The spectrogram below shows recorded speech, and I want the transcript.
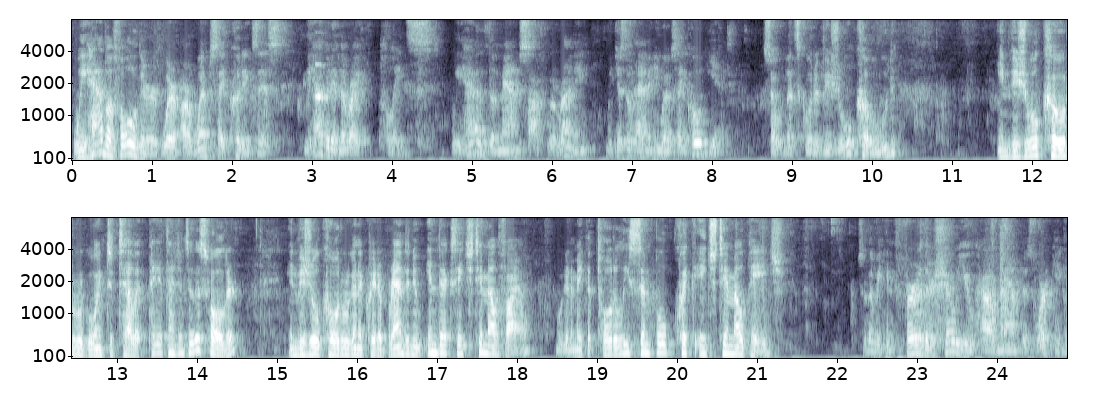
we have a folder where our website could exist. We have it in the right place. We have the MAMP software running. We just don't have any website code yet. So let's go to Visual Code. In Visual Code, we're going to tell it, pay attention to this folder. In Visual Code, we're going to create a brand new index.html file. We're going to make a totally simple, quick HTML page so that we can further show you how MAMP is working.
